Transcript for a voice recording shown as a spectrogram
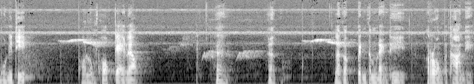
มูลนิธิพอหลวงพ่อแก่แล้ว แล้วก็เป็นตำแหน่งที่รองประธานอีก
